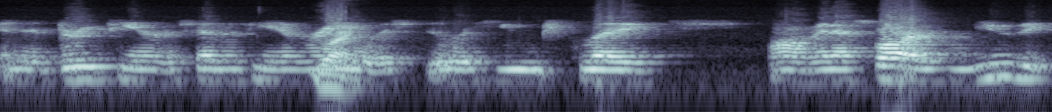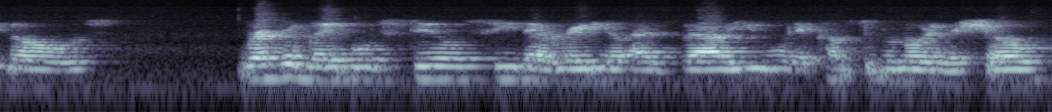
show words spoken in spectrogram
and then 3 p.m. and 7 p.m. Radio right. is still a huge play. Um, and as far as music goes, record labels still see that radio has value when it comes to promoting a show.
